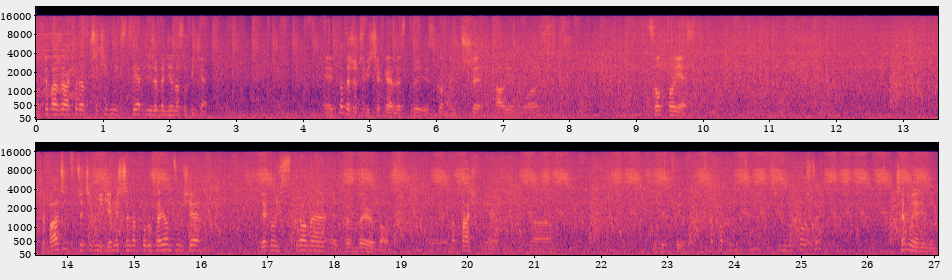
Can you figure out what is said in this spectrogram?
No chyba, że akurat przeciwnik stwierdzi, że będzie na suficie. Yy, To też oczywiście kojarzę z, z kątem 3 Alien Wars. Co to jest? Muszę walczyć z przeciwnikiem jeszcze na poruszającym się w jakąś stronę e, conveyor belt. E, Na taśmie, na produkcyjną. To jest taśma produkcyjna? Mówi w Polsce? Czemu ja nie umiem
